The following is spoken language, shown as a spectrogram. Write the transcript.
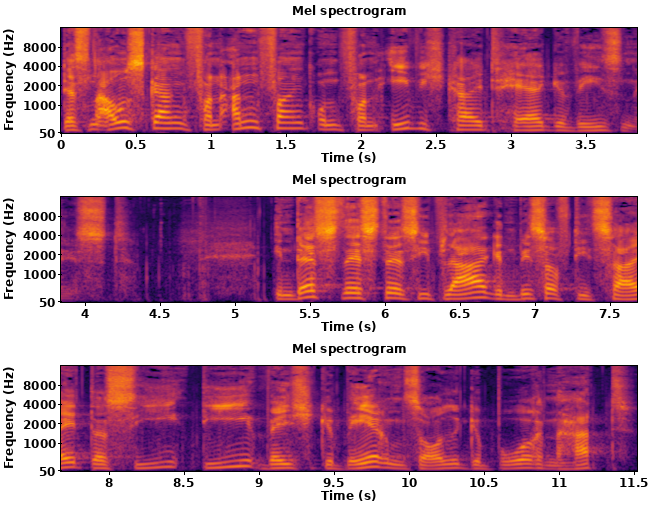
dessen Ausgang von Anfang und von Ewigkeit her gewesen ist. Indes lässt er sie plagen bis auf die Zeit, dass sie, die, welche gebären soll, geboren hat.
